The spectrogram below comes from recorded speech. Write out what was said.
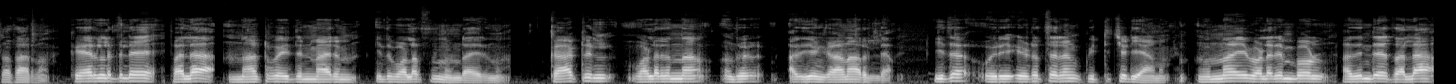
സാധാരണ. കേരളത്തിലെ പല നാട്ടുവൈദ്യന്മാരും ഇത് വളർത്തുന്നുണ്ടായിരുന്നു. കാട്ടിൽ വളരുന്ന അത് അധികം കാണാറില്ല. ഇത് ഒരു ഇടത്തരം കുറ്റിച്ചെടിയാണ്. നന്നായി വളരുമ്പോൾ അതിന്റെ തല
